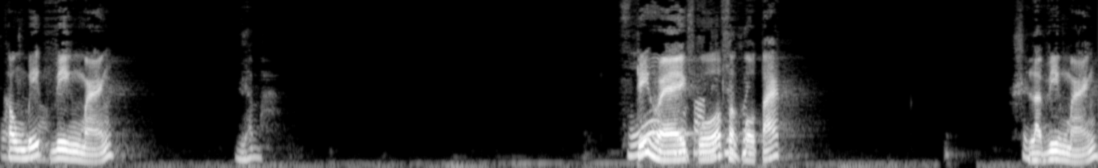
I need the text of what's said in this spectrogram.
không biết viên mãn. Trí huệ của phật bồ tát là viên mãn,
